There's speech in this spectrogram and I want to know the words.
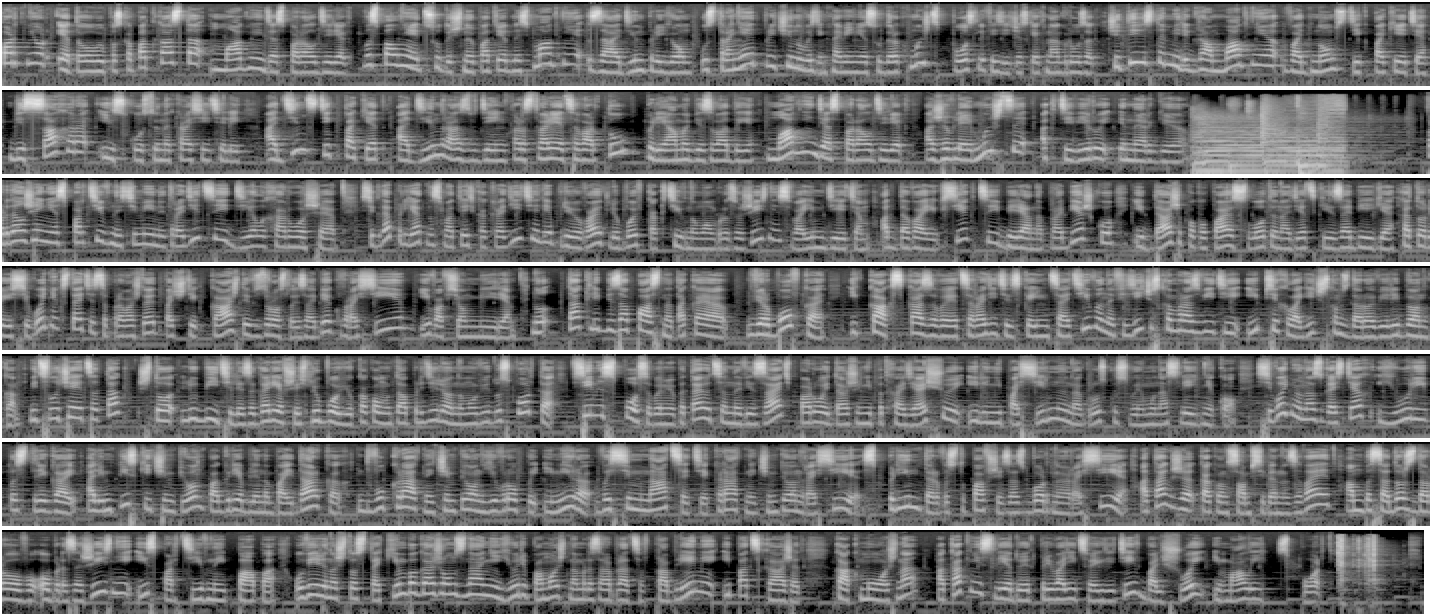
Партнер этого выпуска подкаста – Магний Диаспорал Директ. Восполняет суточную потребность магния за один прием. Устраняет причину возникновения судорог мышц после физических нагрузок. 400 мг магния в одном стик-пакете. Без сахара и искусственных красителей. Один стик-пакет один раз в день. Растворяется во рту прямо без воды. Магний Диаспорал Директ. Оживляй мышцы, активируй энергию. Продолжение спортивной семейной традиции – дело хорошее. Всегда приятно смотреть, как родители прививают любовь к активному образу жизни своим детям, отдавая их в секции, беря на пробежку и даже покупая слоты на детские забеги, которые сегодня, кстати, сопровождают почти каждый взрослый забег в России и во всем мире. Но так ли безопасна такая вербовка и как сказывается родительская инициатива на физическом развитии и психологическом здоровье ребенка? Ведь случается так, что любители, загоревшись любовью к какому-то определенному виду спорта, всеми способами пытаются навязать порой даже неподходящую или непосильную нагрузку своему наследнику. Сегодня у нас в гостях Юрий Постригай, олимпийский чемпион по гребле на байдарках, двукратный чемпион Европы и мира, 18-кратный чемпион России, спринтер, выступавший за сборную России, а также, как он сам себя называет, амбассадор здорового образа жизни и спортивный папа. Уверена, что с таким багажом знаний Юрий поможет нам разобраться в проблеме и подскажет, как можно, а как не следует приводить своих детей в большой и малый спорт.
